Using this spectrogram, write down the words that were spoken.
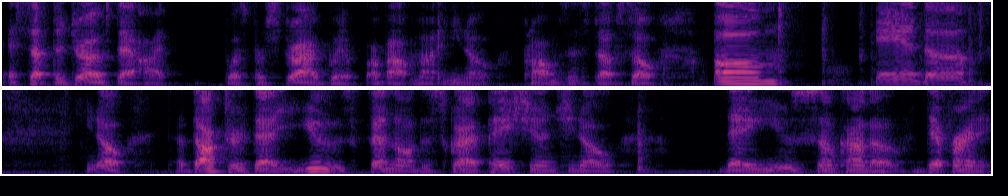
except the drugs that i was prescribed with about my you know problems and stuff. So um and uh you know the doctors that use fentanyl describe patients you know they use some kind of different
